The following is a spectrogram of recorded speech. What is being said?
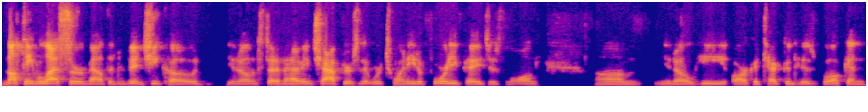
Nothing lesser about the Da Vinci Code, you know, instead of mm-hmm. having chapters that were 20 to 40 pages long, um, you know, he architected his book and,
